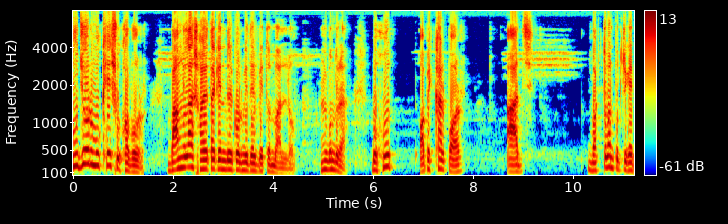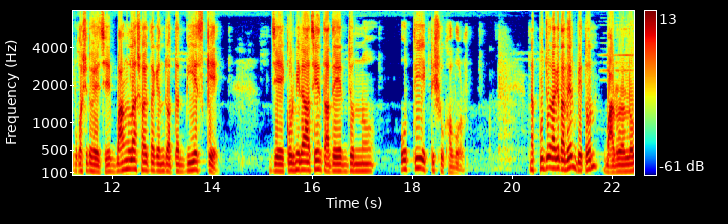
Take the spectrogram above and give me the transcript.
পুজোর মুখে সুখবর। বাংলা সহায়তা কেন্দ্রের কর্মীদের বেতন বাড়ল। বন্ধুরা, বহুত অপেক্ষার পর আজ বর্তমান পত্রিকায় প্রকাশিত হয়েছে বাংলা সহায়তা কেন্দ্র, অর্থাৎ বিএসকে যে কর্মীরা আছেন, তাদের জন্য অতি একটি সুখবর। না, পুজোর আগে তাদের বেতন বাড়ালো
